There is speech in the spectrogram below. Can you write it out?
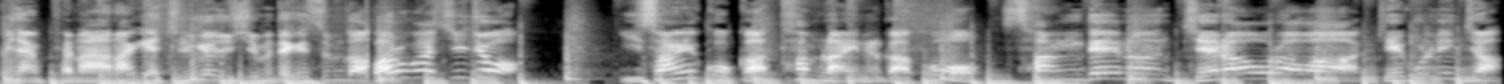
그냥 편안하게 즐겨주시면 되겠습니다. 바로 가시죠. 이상의 꽃과 탑 라인을 갖고 상대는 제라오라와 개굴린자.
